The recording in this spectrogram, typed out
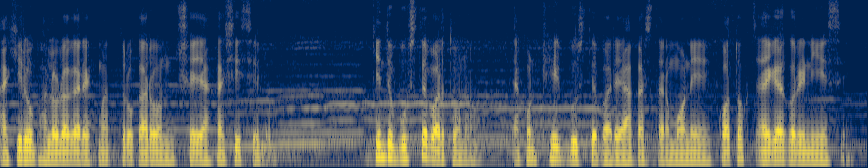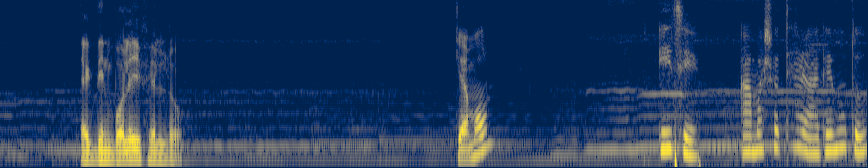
আখিরও ভালো লাগার একমাত্র কারণ সেই আকাশই ছিল। কিন্তু বুঝতে পারতো না। এখন ঠিক বুঝতে পারে আকাশ তার মনে কত জায়গা করে নিয়েছে। একদিন বলেই ফেলল কেমন? এই যে আমার সাথে আর আগের মতো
